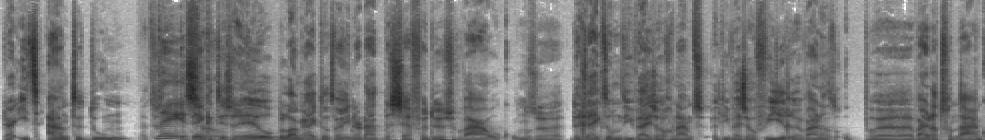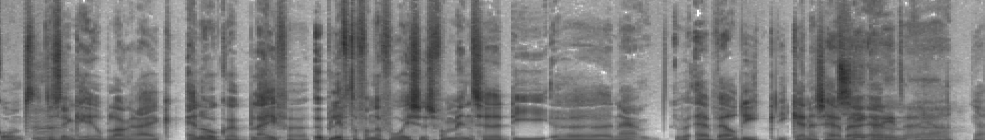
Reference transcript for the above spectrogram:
daar iets aan te doen. Het, Nee, ik denk zo. het is heel belangrijk dat we inderdaad beseffen dus waar ook onze, de rijkdom die wij zogenaamd, die wij zo vieren, waar dat, op, eh, waar dat vandaan komt. Dat is Mm. denk ik heel belangrijk. En ook het blijven upliften van de voices van mensen die, eh, nou ja, wel die, die kennis hebben. Zeker en, weten, eh, ja. ja.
